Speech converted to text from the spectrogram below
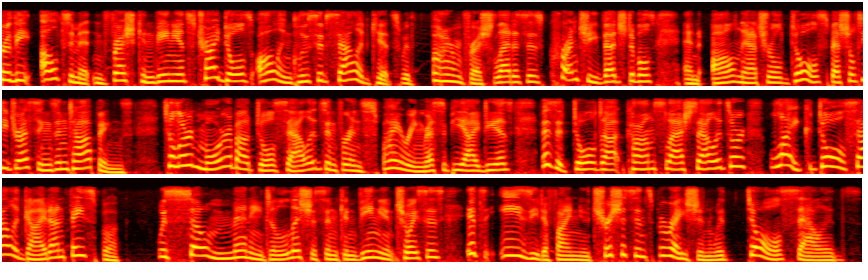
For the ultimate in fresh convenience, try Dole's all-inclusive salad kits with farm fresh lettuces, crunchy vegetables, and all-natural Dole specialty dressings and toppings. To learn more about Dole salads and for inspiring recipe ideas, visit dole.com slash salads or like Dole Salad Guide on Facebook. With so many delicious and convenient choices, it's easy to find nutritious inspiration with Dole salads.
